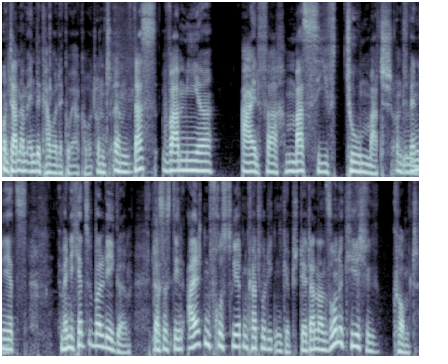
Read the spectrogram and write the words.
Und dann am Ende kam der QR-Code. Und ähm, das war mir einfach massiv too much. Und mhm. wenn jetzt, wenn ich jetzt überlege, dass es den alten frustrierten Katholiken gibt, der dann an so eine Kirche kommt,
